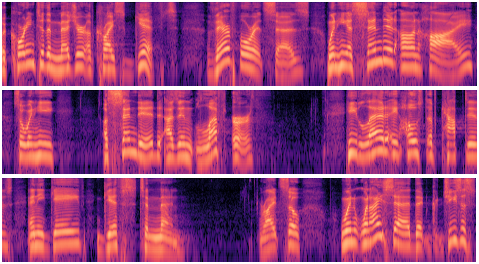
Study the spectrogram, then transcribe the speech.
according to the measure of Christ's gift. Therefore, it says, when he ascended on high, so when he ascended, as in left earth, he led a host of captives and he gave gifts to men. Right? So when, when I said that Jesus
